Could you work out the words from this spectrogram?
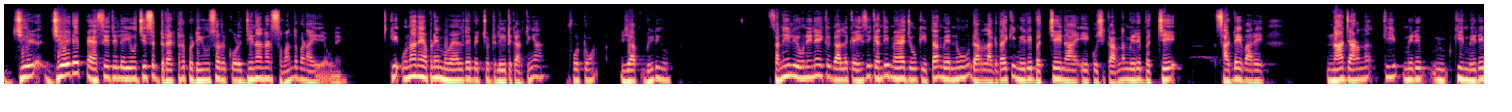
ਜੇ- ਜਿਹੜੇ ਪੈਸੇ ਦੇ ਲਈ ਉਹ ਜਿਸ ਡਾਇਰੈਕਟਰ ਪ੍ਰੋਡਿਊਸਰ ਕੋਲ ਜਿਨ੍ਹਾਂ ਨਾਲ ਸੰਬੰਧ ਬਣਾਏ ਉਹਨੇ, ਕਿ ਉਹਨਾਂ ਨੇ ਆਪਣੇ ਮੋਬਾਈਲ ਦੇ ਵਿੱਚੋਂ ਡਿਲੀਟ ਕਰਤੀਆਂ ਫੋਟੋਆਂ ਜਾਂ ਵੀਡੀਓ ਸਨੀ ਲਿਓਨੀ ਨੇ ਇੱਕ ਗੱਲ ਕਹੀ ਸੀ, ਕਹਿੰਦੀ ਮੈਂ ਜੋ ਕੀਤਾ, ਮੈਨੂੰ ਡਰ ਲੱਗਦਾ ਕਿ ਮੇਰੇ ਬੱਚੇ ਨਾ ਇਹ ਕੁਝ ਕਰਨ, ਮੇਰੇ ਬੱਚੇ ਸਾਡੇ ਬਾਰੇ ਨਾ ਜਾਣਨ ਕਿ ਮੇਰੇ ਕਿ ਮੇਰੇ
